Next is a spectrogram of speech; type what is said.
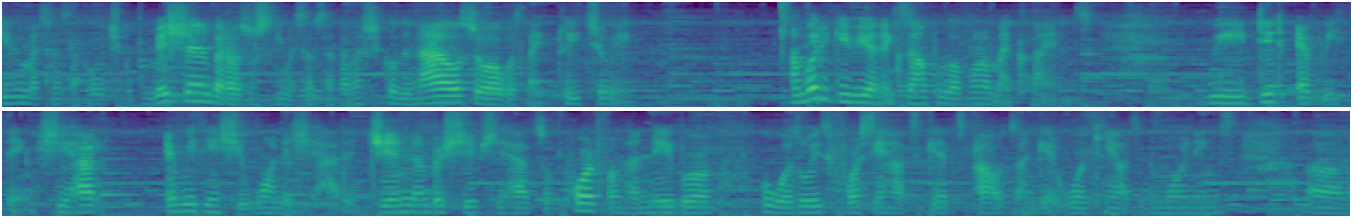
giving myself psychological permission, but I was also giving myself psychological denial. So I was like plateauing. I'm going to give you an example of one of my clients. We did everything. She had everything she wanted. She had a gym membership, she had support from her neighbor who was always forcing her to get out and get working out in the mornings. Um,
